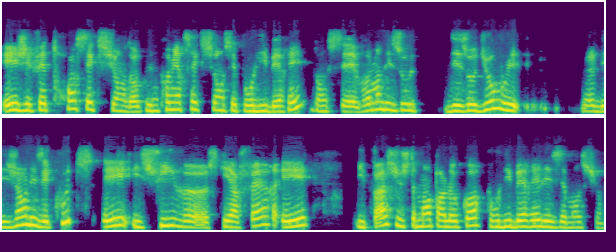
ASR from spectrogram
Et j'ai fait trois sections. Donc, une première section, c'est pour libérer. Donc, c'est vraiment des, des audios où les, gens les écoutent et ils suivent euh, ce qu'il y a à faire et ils passent justement par le corps pour libérer les émotions.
